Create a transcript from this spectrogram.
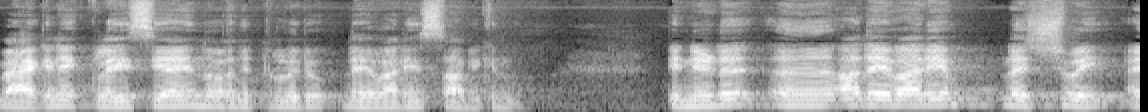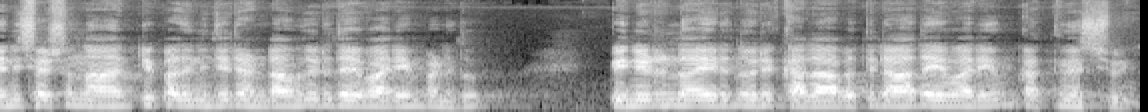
വാഗന എക്ലേസിയ എന്ന് പറഞ്ഞിട്ടുള്ളൊരു ദേവാലയം സ്ഥാപിക്കുന്നത് പിന്നീട് ആ ദേവാലയം നശിച്ചുപോയി. അതിനുശേഷം നാനൂറ്റി പതിനഞ്ചിൽ രണ്ടാമതൊരു ദേവാലയം പണിതു. പിന്നീട് ഉണ്ടായിരുന്ന ഒരു കലാപത്തിൽ ആ ദേവാലയം കത്തി നശിച്ചുപോയി.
